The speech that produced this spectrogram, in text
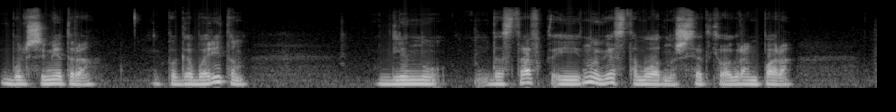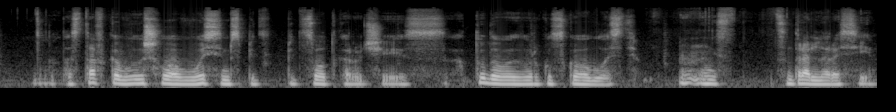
больше метра по габаритам, в длину, доставка, и, ну, вес там, ладно, 60 килограмм пара, доставка вышла в 8500, короче, из, оттуда в Иркутской области, из центральной России.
